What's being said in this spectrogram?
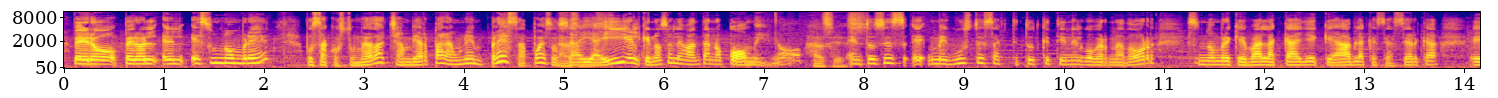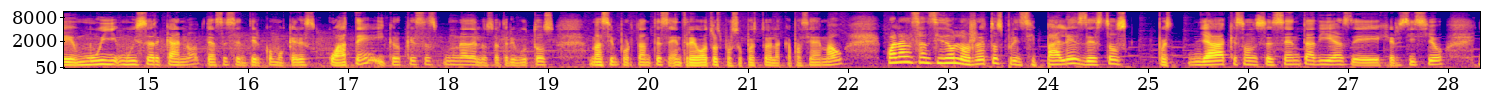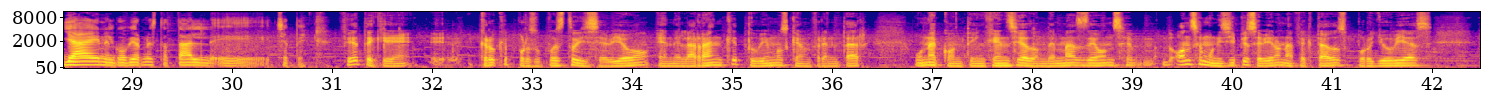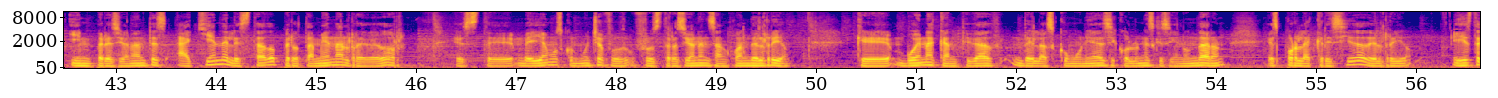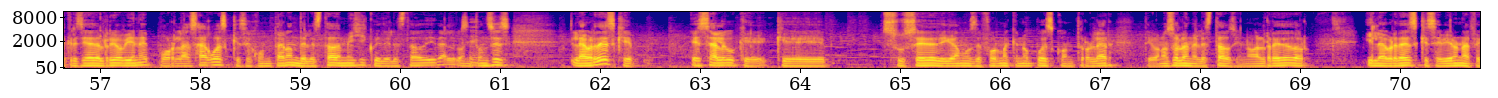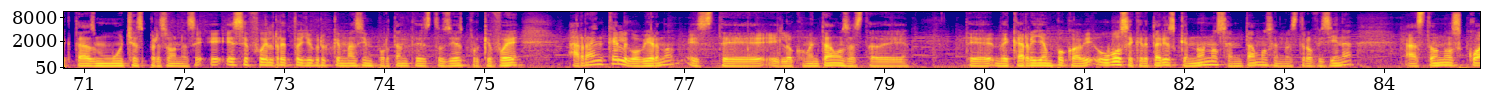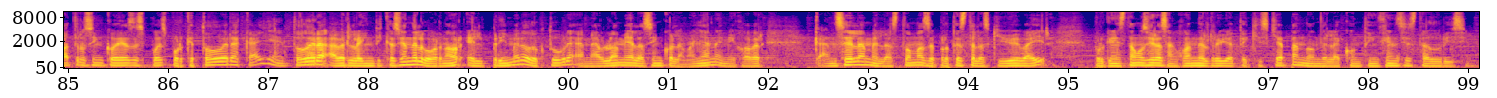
pero, pero es un hombre pues acostumbrado a chambear para una empresa, pues, o sea, y ahí el que no se levanta no come, ¿no? Así es. Entonces, eh, me gusta esa actitud que tiene el gobernador, es un hombre que va a la calle, que habla, que se acerca, eh, muy, muy cercano, te hace sentir como que eres cuate, y creo que ese es uno de los atributos más importantes, entre otros, por supuesto, de la capacidad de Mau. ¿Cuáles han sido los retos principales de estos pues ya que son 60 días de ejercicio ya en el gobierno estatal, eh, Chepe. Fíjate que eh, creo que por supuesto y se vio en el arranque tuvimos que enfrentar una contingencia donde más de 11, 11 municipios se vieron afectados por lluvias impresionantes aquí en el estado, pero también alrededor. Este, veíamos con mucha frustración en San Juan del Río que buena cantidad de las comunidades y colonias que se inundaron es por la crecida del río y esta crecida del río viene por las aguas que se juntaron del Estado de México y del Estado de Hidalgo. Entonces, la verdad es que es algo que, que, sucede, digamos, de forma que no puedes controlar, digo, no solo en el Estado, sino alrededor. Y la verdad es que se vieron afectadas muchas personas. E, e, ese fue el reto, yo creo que más importante de estos días, porque fue, arranca el gobierno, este, y lo comentamos hasta de de, carrilla un poco. Hubo secretarios que no nos sentamos en nuestra oficina hasta unos cuatro o cinco días después porque todo era calle, todo era, a ver, la indicación del gobernador el primero de octubre, me habló a mí a las 5 de la mañana y me dijo, a ver, cancélame las tomas de protesta a las que yo iba a ir porque necesitamos ir a San Juan del Río y a Tequisquiapan donde la contingencia está durísima.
